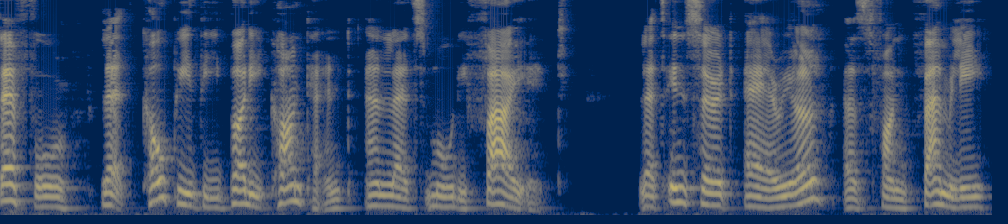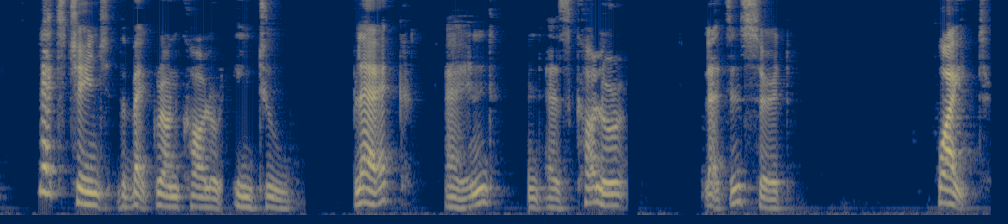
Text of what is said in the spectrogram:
Therefore, Let's copy the body content and let's modify it. Let's insert Arial as font family. Let's change the background color into black and, and as color, let's insert white.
